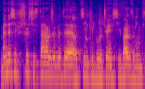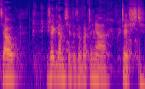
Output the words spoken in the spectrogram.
Będę się w przyszłości starał, żeby te odcinki były częściej, bardzo bym chciał. Żegnam się, do zobaczenia. Cześć.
